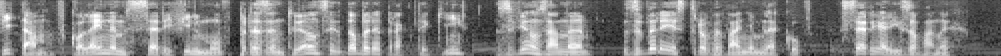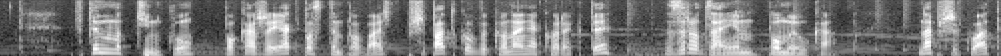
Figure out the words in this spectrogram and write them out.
Witam w kolejnym z serii filmów prezentujących dobre praktyki związane z wyrejestrowywaniem leków serializowanych. W tym odcinku pokażę jak postępować w przypadku wykonania korekty z rodzajem pomyłka, na przykład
